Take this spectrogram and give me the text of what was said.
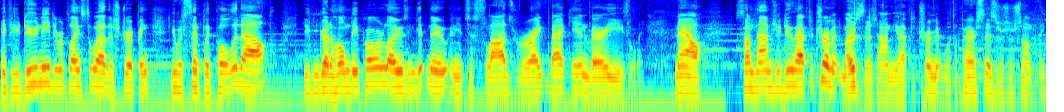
If you do need to replace the weather stripping, you would simply pull it out, you can go to Home Depot or Lowe's and get new and it just slides right back in very easily. Now, Sometimes you do have to trim it. Most of the time you have to trim it with a pair of scissors or something.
